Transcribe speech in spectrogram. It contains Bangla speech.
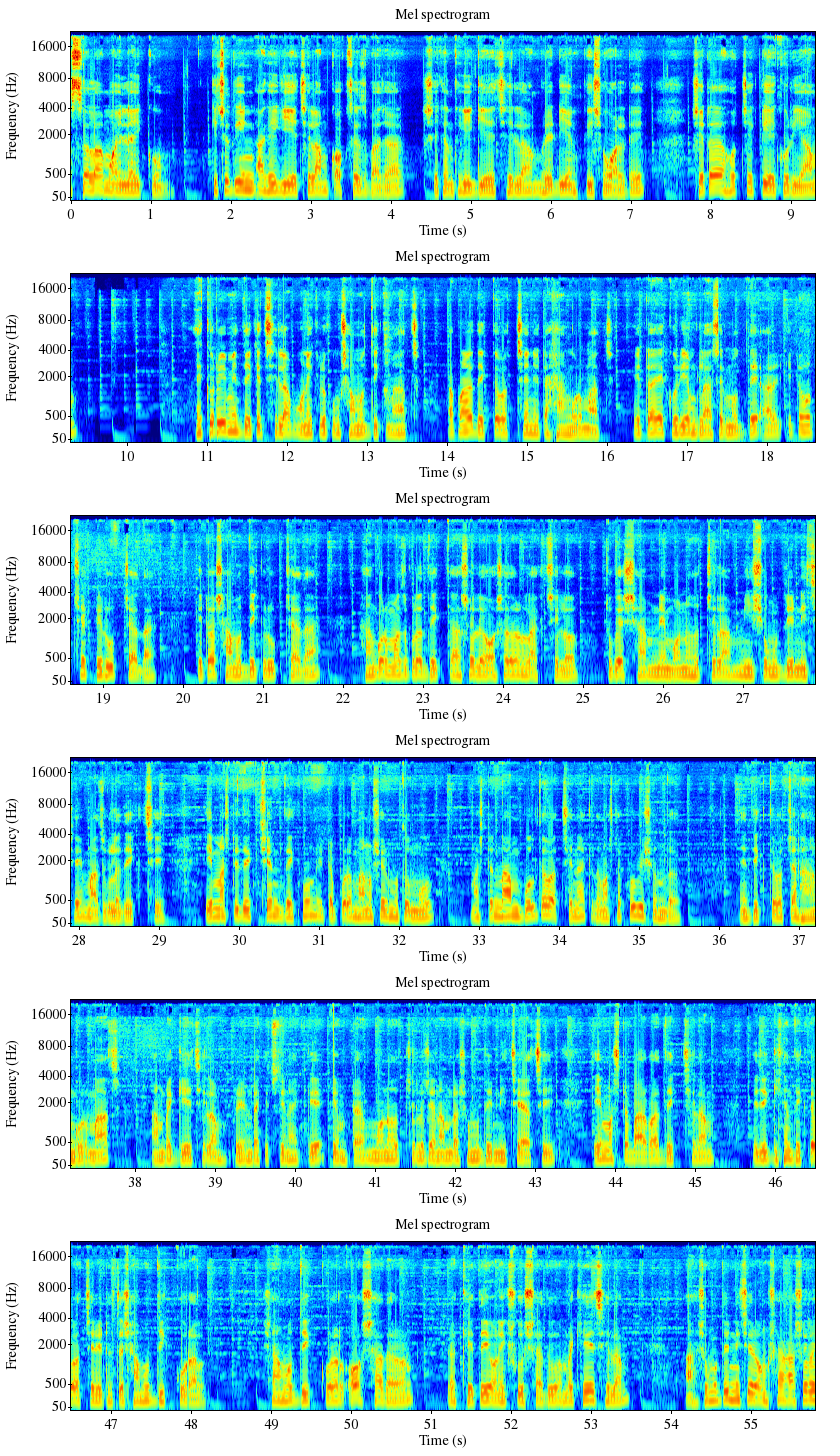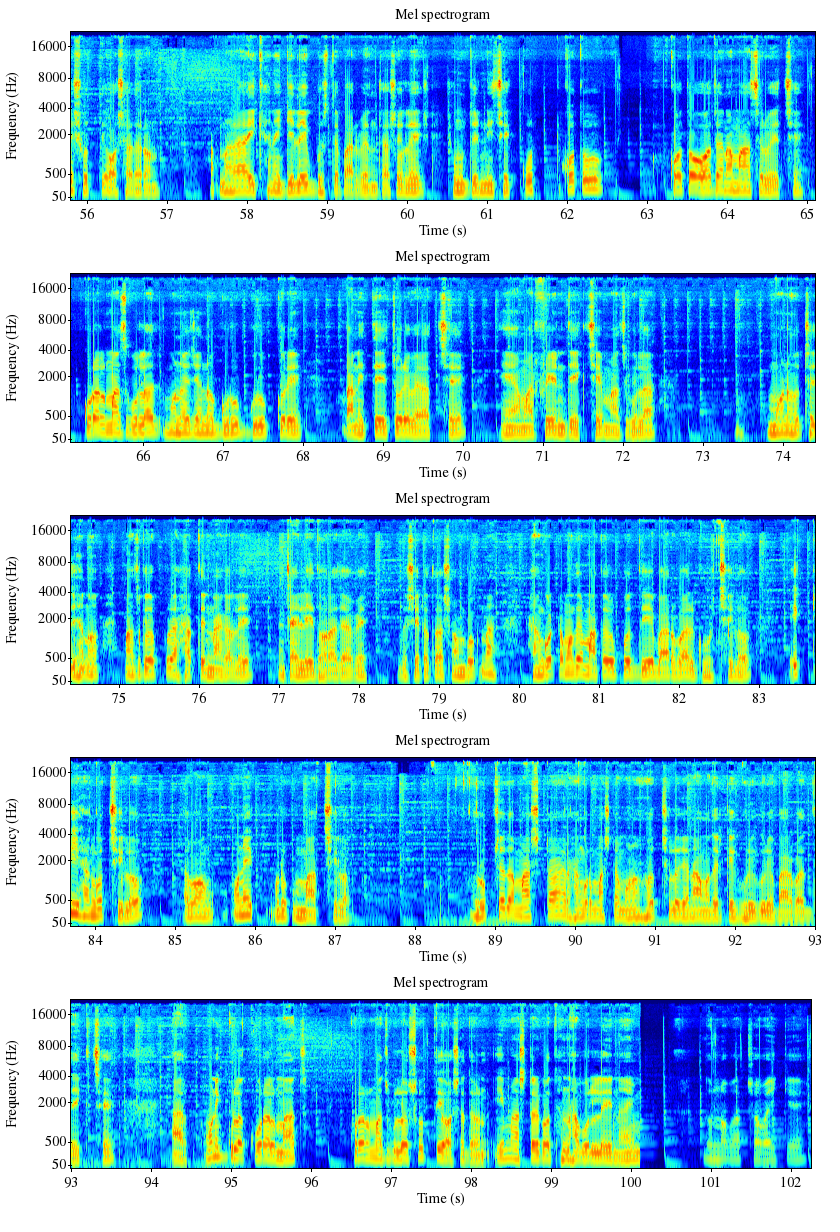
আসসালামু আলাইকুম। কিছুদিন আগে গিয়েছিলাম কক্সেস বাজার। সেখান থেকে গিয়েছিলাম রেডিয়েন্ট ফিশ ওয়ার্ল্ডে। সেটা হচ্ছে একটি অ্যাকোরিয়াম অ্যাকোরিয়ামে দেখেছিলাম অনেক রকম সামুদ্রিক মাছ। আপনারা দেখতে পাচ্ছেন এটা হাঙ্গর মাছ। এটা অ্যাকোরিয়াম গ্লাসের মধ্যে আর এটা হচ্ছে একটি রূপচাঁদা। এটা সামুদ্রিক রূপচাঁদা। হাঙ্গর মাছগুলো দেখতে আসলে অসাধারণ লাগছিল। চোখের সামনে মনে হচ্ছিল আমি সমুদ্রের নিচে মাছগুলো দেখছি। এই মাছটি দেখছেন, দেখুন, এটা পুরো মানুষের মতো মুখ। মাছটার নাম বলতে পারছি না, কিন্তু মাছটা খুবই সুন্দর। এই দেখতে পাচ্ছেন হাঙ্গুর মাছ। আমরা গিয়েছিলাম ফ্রেন্ডরা কিছুদিন আগে গেমটা মনে হচ্ছিল যেন আমরা সমুদ্রের নিচে আছি। এই মাছটা বারবার দেখছিলাম। এই যে এখানে দেখতে পাচ্ছেন, এটা হচ্ছে সামুদ্রিক কোরাল। সামুদ্রিক কোরাল অসাধারণ। এটা খেতেই অনেক সুস্বাদু। আমরা খেয়েছিলাম। আর সমুদ্রের নিচের অংশ আসলে সত্যি অসাধারণ। আপনারা এখানে গেলেই বুঝতে পারবেন যে আসলে সমুদ্রের নিচে কত- কত অজানা মাছ রয়েছে। কোরাল মাছগুলা মনে হয় যেন গ্রুপ গ্রুপ করে পানিতে চড়ে বেড়াচ্ছে। আমার ফ্রেন্ড দেখছে মাছগুলা। মনে হচ্ছে যেন মাছগুলো পুরো হাতে নাগালে চাইলেই ধরা যাবে। কিন্তু সেটা তো আর সম্ভব না। হাঙ্গরটা আমাদের মাথার উপর দিয়ে বারবার ঘুরছিল। একটি হাঙ্গর ছিল এবং অনেক রকম মাছ ছিল। রূপচাঁদা মাছটা আর হাঙ্গর মাছটা মনে হচ্ছিল যেন আমাদেরকে ঘুরে ঘুরে বারবার দেখছে। আর অনেকগুলো কোরাল মাছ, কোরাল মাছগুলো সত্যি অসাধারণ। এই মাছটার কথা না বললেই নাই। ধন্যবাদ সবাইকে।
